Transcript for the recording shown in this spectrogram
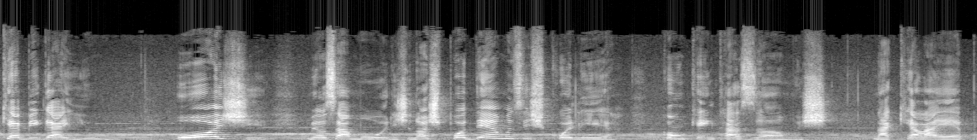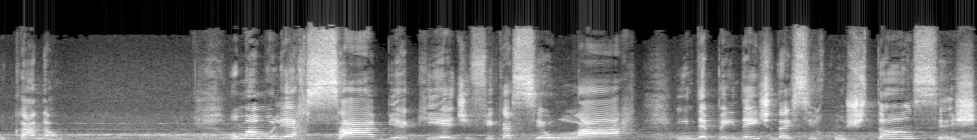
que Abigail. Hoje, meus amores, nós podemos escolher com quem casamos. Naquela época, não. Uma mulher sábia que edifica seu lar, independente das circunstâncias,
